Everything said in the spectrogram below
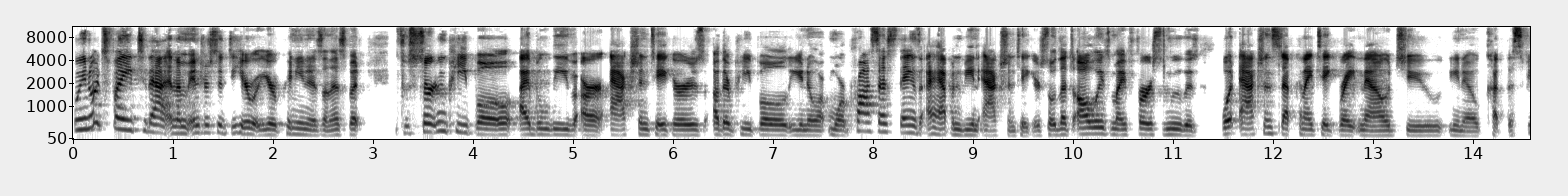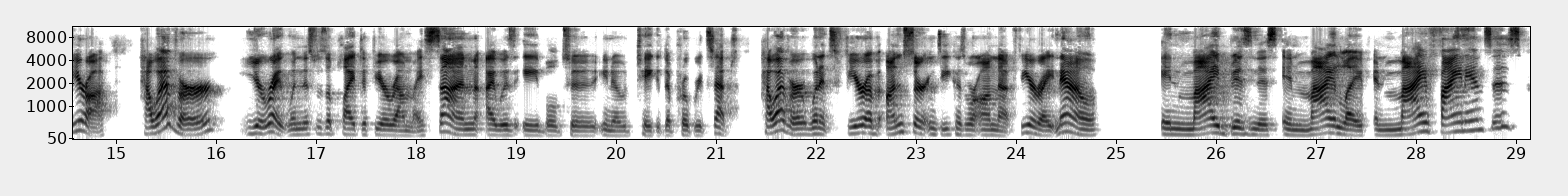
Well, you know what's funny to that, and I'm interested to hear what your opinion is on this. But for certain people, I believe are action takers. Other people, you know, more process things. I happen to be an action taker, so that's always my first move: is what action step can I take right now to, you know, cut this fear off. However, you're right. When this was applied to fear around my son, I was able to, you know, take the appropriate steps. However, when it's fear of uncertainty, because we're on that fear right now, in my business, in my life, in my finances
